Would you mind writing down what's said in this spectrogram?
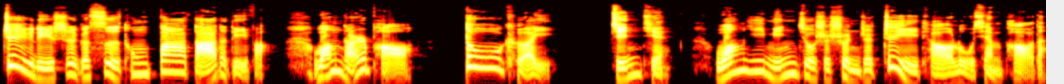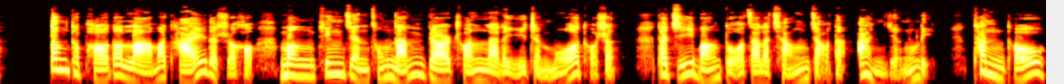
这里是个四通八达的地方，往哪儿跑都可以。今天王一民就是顺着这条路线跑的。当他跑到喇嘛台的时候，猛听见从南边传来了一阵摩托声，他急忙躲在了墙角的暗影里，探头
